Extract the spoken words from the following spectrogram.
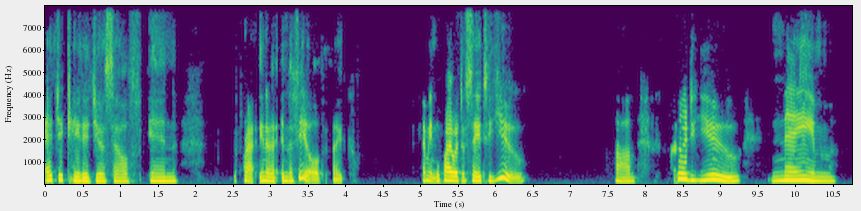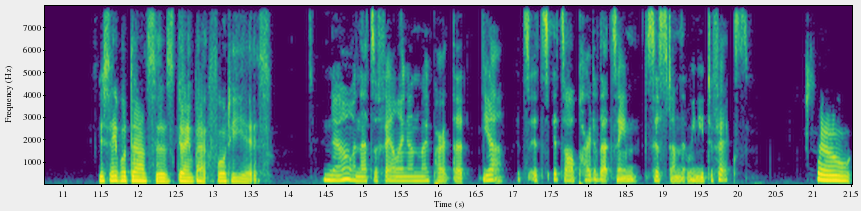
educated yourself in you know in the field like i mean if i were to say to you um, could you name disabled dancers going back 40 years? No and that's a failing on my part that yeah it's it's it's all part of that same system that we need to fix. So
